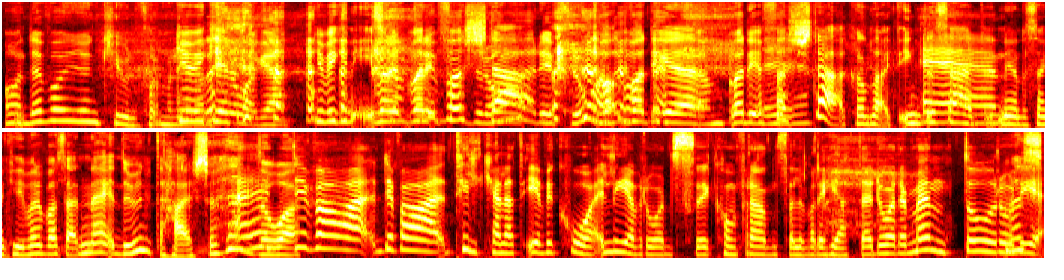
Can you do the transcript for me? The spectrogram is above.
Ja, det var ju en kul formulerad Gud, vilken- fråga. Gud, vilken, var, var det första, var, det var, det, peppen. var det Eh. första kontakt? Inte så här Eh. var det bara så här, nej du är inte här så hej då. Det, var, det var tillkallat EVK, elevrådskonferens eller vad det heter. Då är det mentor och Men det är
